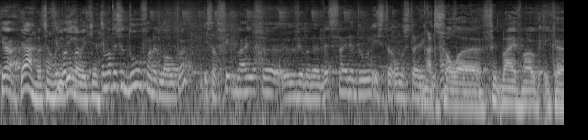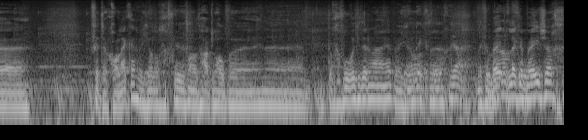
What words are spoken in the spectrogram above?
Ja, Ja, dat zijn van die wat- dingen, wat- weet je. En wat is het doel van het lopen? Is dat fit blijven? Willen we wedstrijden doen? Is het de ondersteuning? Nou, het is wel eh, fit blijven, maar ook ik, eh, ik vind het ook gewoon lekker. Weet je wel, dat gevoel van het hardlopen en eh, dat gevoel wat je daarna hebt. Weet je wel, lekker dat? Ja. lekker, be- lekker bezig,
